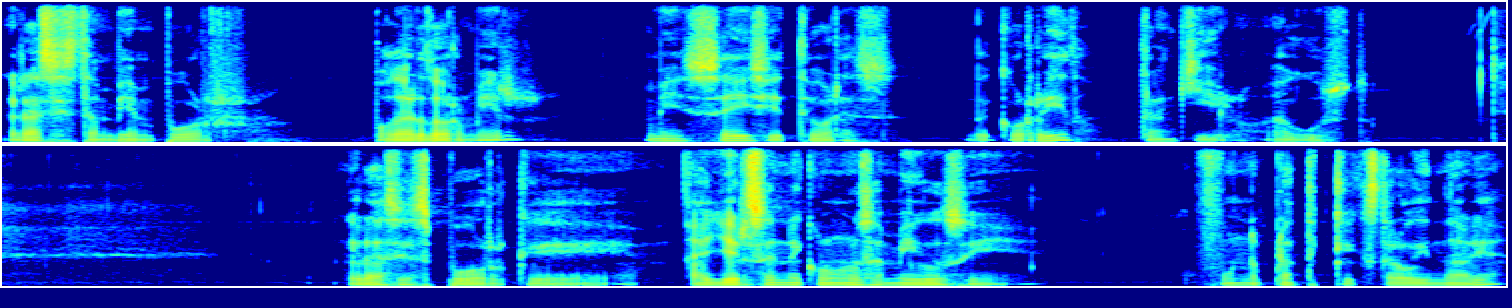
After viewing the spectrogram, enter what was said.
Gracias también por poder dormir mis 6, 7 horas de corrido tranquilo, a gusto. Gracias porque ayer cené con unos amigos y fue una plática extraordinaria.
